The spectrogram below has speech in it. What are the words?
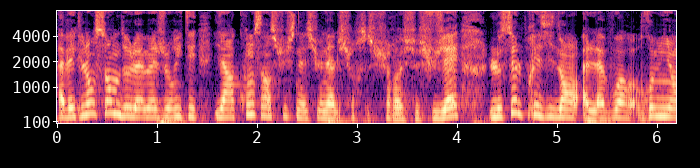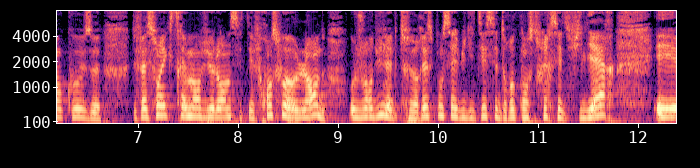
avec l'ensemble de la majorité. Il y a un consensus national sur, sur euh, ce sujet. Le seul président à l'avoir remis en cause de façon extrêmement violente, c'était François Hollande. Aujourd'hui, notre responsabilité, c'est de reconstruire cette filière et,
